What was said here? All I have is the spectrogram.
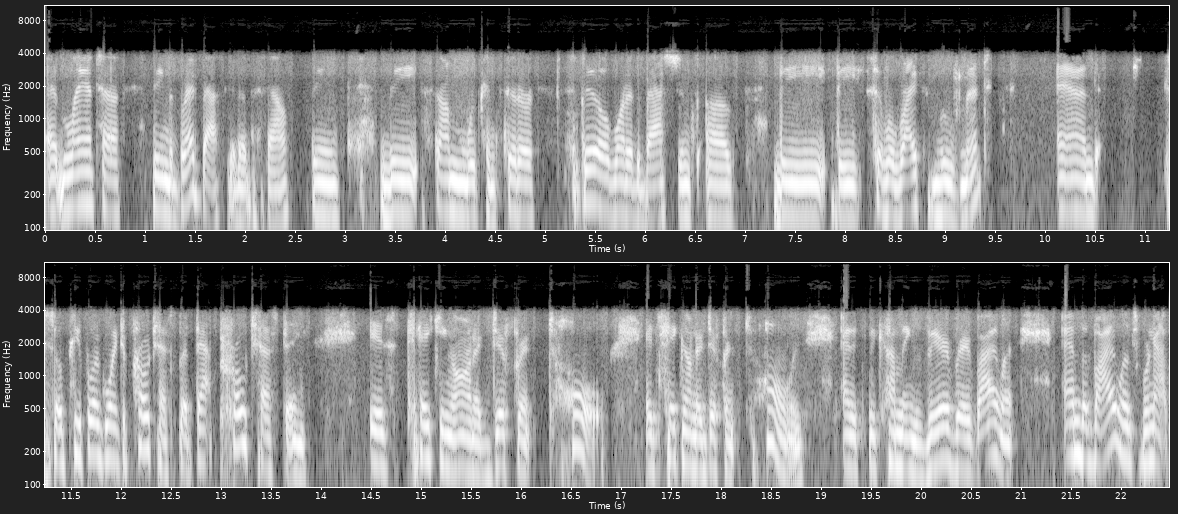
Atlanta being the breadbasket of the South, being the some would consider still one of the bastions of the the civil rights movement, and so people are going to protest, but that protesting is taking on a different toll. It's taking on a different tone, and it's becoming very, very violent. And the violence, we're not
